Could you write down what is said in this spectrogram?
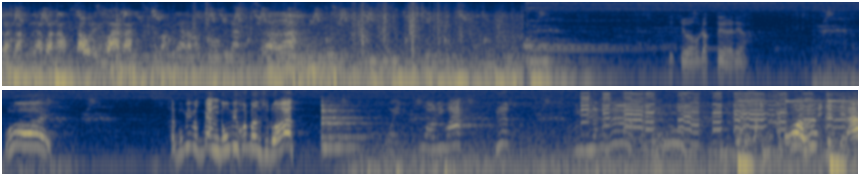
ก่อนสักเมื่อก่อนเนาะเช้าเลยยังว่ากันระวังด้วยกันระวังตัวด้วยกันเออเออพี่เจอกับด็อกเตอร์เนี่ยโว้ยขันบุมีบักแบ่งกับบุมีคนเบิ่งสุดหรอกโอ้ยกูเอานี่วะฮึดมึงเลี้ยงนะโอ้ยเย็นเย็นอ้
